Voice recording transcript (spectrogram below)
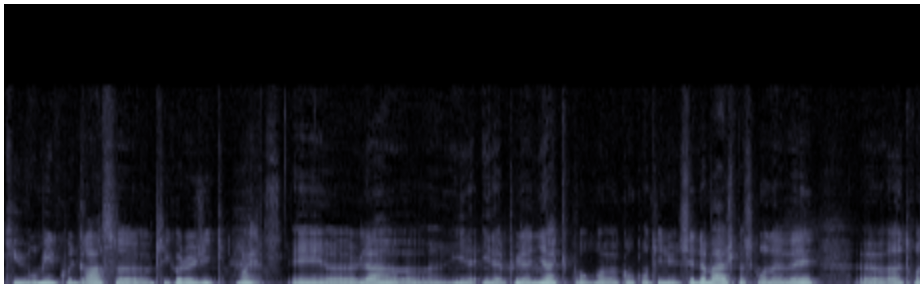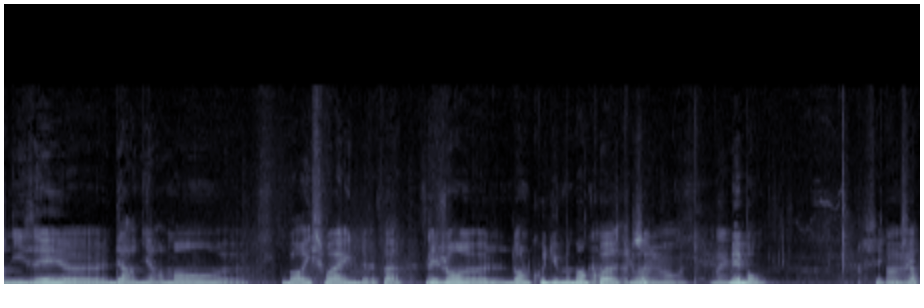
qui lui ont mis le coup de grâce euh, psychologique. Et euh, là, il, il, a pu la niaque pour qu'on continue. C'est dommage parce qu'on avait intronisé dernièrement Boris Wilde, enfin, des gens euh, dans le coup du moment, quoi, tu vois. Mais bon, c'est comme ça.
